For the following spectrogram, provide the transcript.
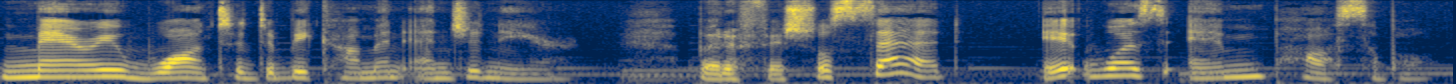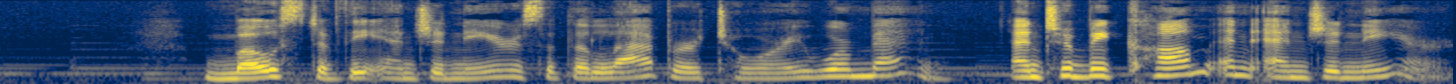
Mary wanted to become an engineer, but officials said it was impossible. Most of the engineers at the laboratory were men, and to become an engineer,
